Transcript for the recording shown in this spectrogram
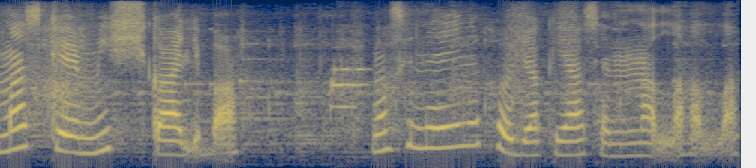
Maskemiş galiba. Maske neyine koyacak ya senin Allah Allah.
